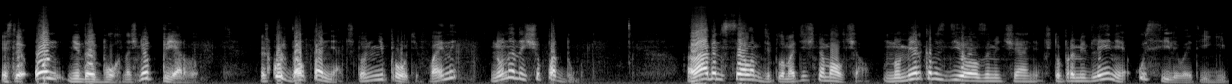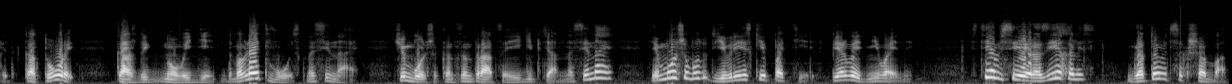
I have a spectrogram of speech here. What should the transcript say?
если он, не дай бог, начнет первым. Эшколь дал понять, что он не против войны, но надо еще подумать. Рабин в целом дипломатично молчал, но мельком сделал замечание, что промедление усиливает Египет, который каждый новый день добавляет войск на Синае. Чем больше концентрация египтян на Синае, тем больше будут еврейские потери в первые дни войны. С тем все и разъехались готовиться к шаббату.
